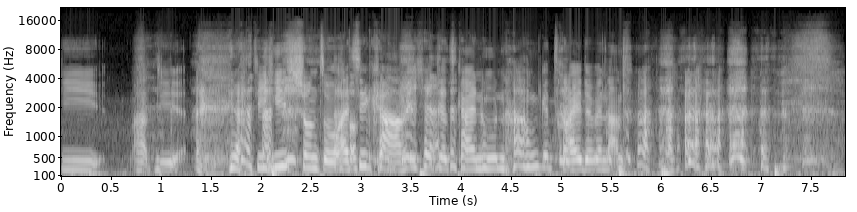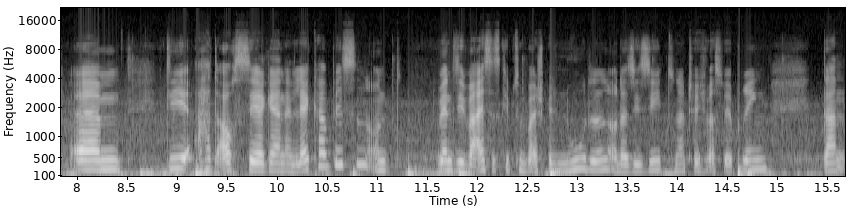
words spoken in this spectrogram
die hat die, ja, die hieß schon so, als sie kam. Ich hätte jetzt keinen Huhn nach dem Getreide benannt. ähm, die hat auch sehr gerne Leckerbissen und wenn sie weiß, es gibt zum Beispiel Nudeln oder sie sieht natürlich, was wir bringen, dann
